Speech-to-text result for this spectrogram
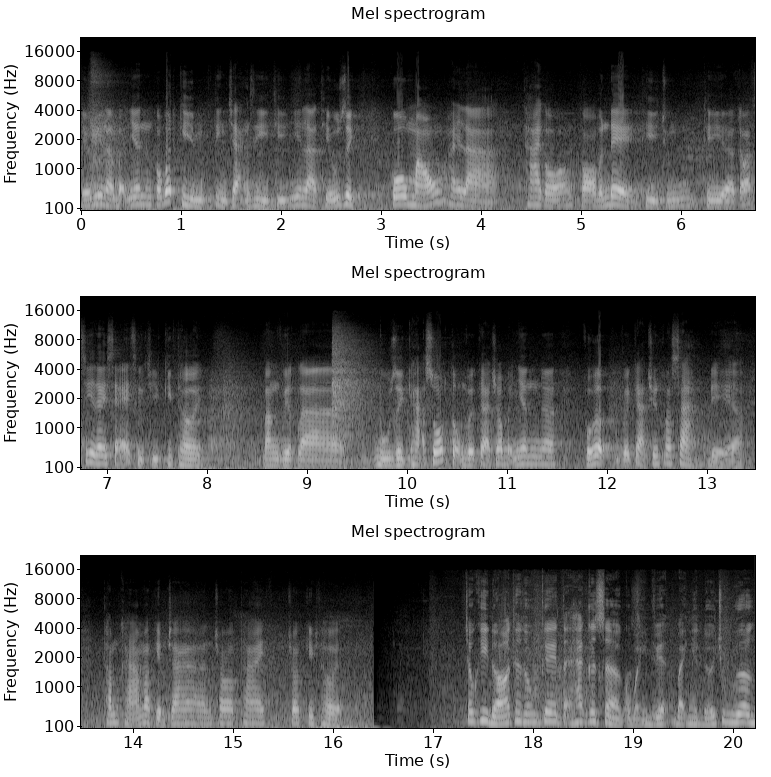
Nếu như là bệnh nhân có bất kỳ một tình trạng gì thì như là thiếu dịch, cô máu hay là thai có có vấn đề thì chúng thì à, các bác sĩ ở đây sẽ xử trí kịp thời bằng việc là bù dịch hạ sốt cộng với cả cho bệnh nhân phối hợp với cả chuyên khoa sản để thăm khám và kiểm tra cho thai cho kịp thời. Trong khi đó, theo thống kê tại hai cơ sở của Bệnh viện Bệnh nhiệt đới Trung ương,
